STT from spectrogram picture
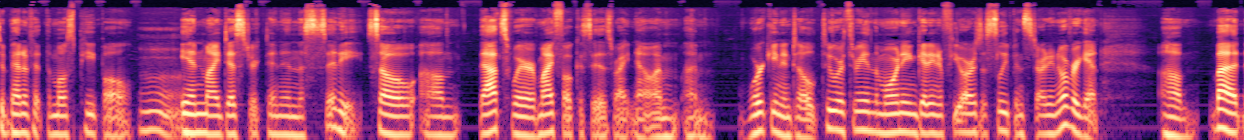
to benefit the most people Mm. in my district and in the city. So um, that's where my focus is right now. I'm I'm working until two or three in the morning, getting a few hours of sleep, and starting over again. Um, but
